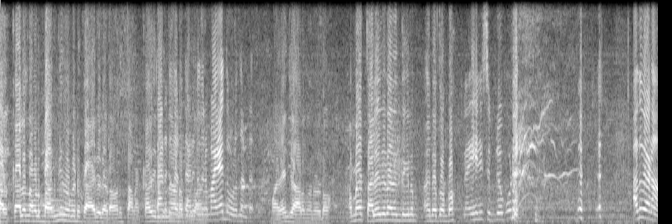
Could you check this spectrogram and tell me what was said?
തൽക്കാലം നമ്മൾ ഭംഗി നോക്കിയിട്ട് കാര്യമില്ല കേട്ടോ. അവന് തണക്കാതിരിക്കുന്നതാണ് മഴയും തോന്നുന്നുണ്ട്. മഴയും ചാറുന്നുണ്ട് കേട്ടോ. അമ്മ തലയിലിടാൻ എന്തെങ്കിലും അതിന്റെ അകത്തുണ്ടോ? ഇനി സിബ്ലോ കൂടെ. അത് വേണോ?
